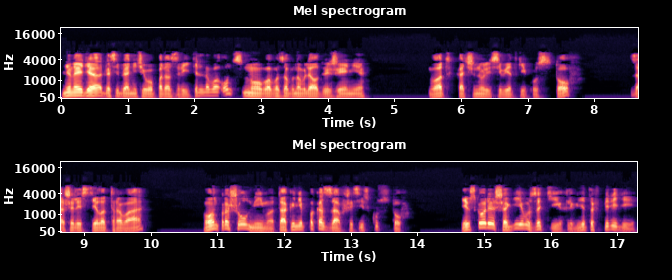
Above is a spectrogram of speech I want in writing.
Не найдя для себя ничего подозрительного, он снова возобновлял движение. Вот качнулись ветки кустов, зашелестела трава. Он прошел мимо, так и не показавшись из кустов. И вскоре шаги его затихли где-то впереди.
